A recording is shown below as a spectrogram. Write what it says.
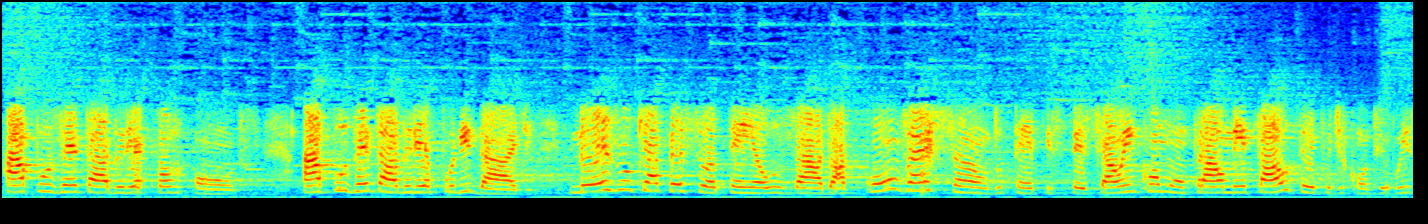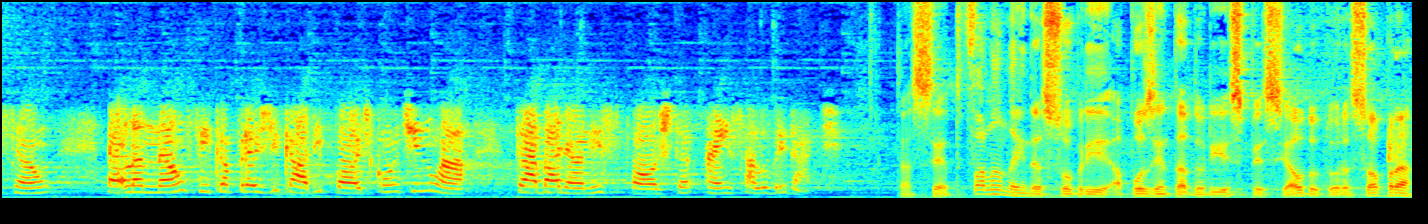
aposentadoria por pontos, aposentadoria por idade, mesmo que a pessoa tenha usado a conversão do tempo especial em comum para aumentar o tempo de contribuição, ela não fica prejudicada e pode continuar trabalhando exposta à insalubridade. Tá certo. Falando ainda sobre aposentadoria especial, doutora, só para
